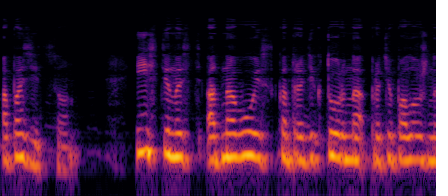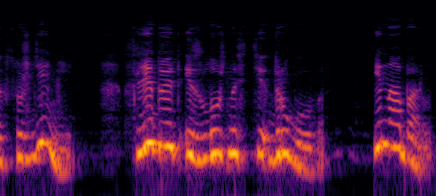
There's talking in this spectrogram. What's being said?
оппозицион, истинность одного из контрадикторно противоположных суждений следует из ложности другого, и наоборот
